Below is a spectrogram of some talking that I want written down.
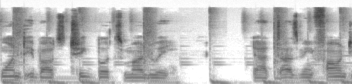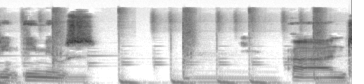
warned about TrickBot malware that has been found in emails, and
